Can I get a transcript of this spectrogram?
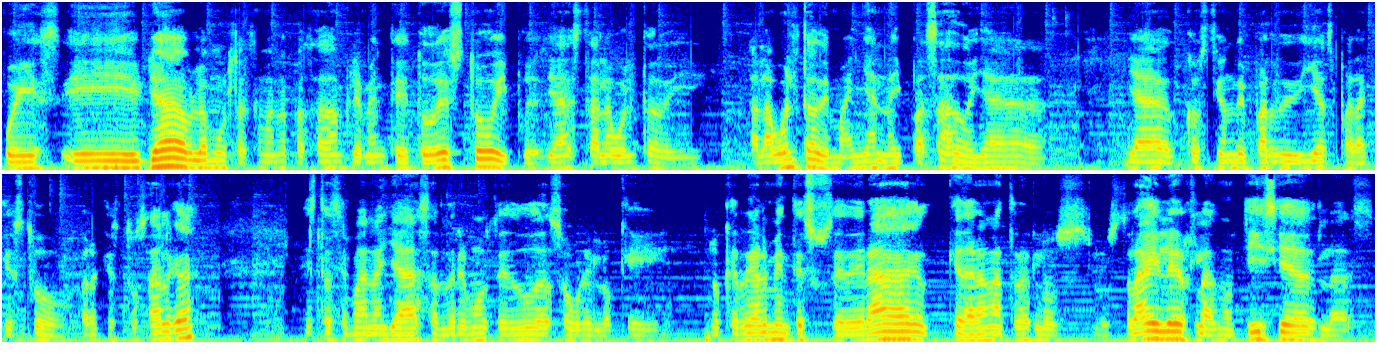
pues eh, ya hablamos la semana pasada ampliamente de todo esto y pues ya está a la vuelta de a la vuelta de mañana y pasado ya ya cuestión de par de días para que esto para que esto salga. Esta semana ya saldremos de dudas sobre lo que lo que realmente sucederá, quedarán atrás los los trailers, las noticias, las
